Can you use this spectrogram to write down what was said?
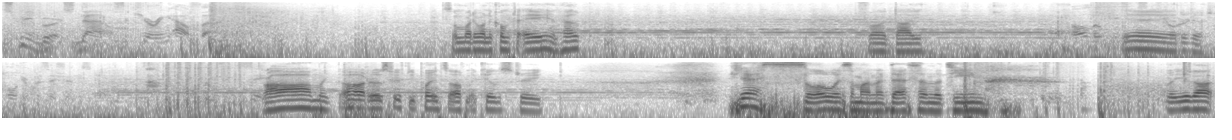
Speed burst down. Securing Alpha. Somebody want to come to A and help? Before I die. Yay, I did it. Oh my god, it was 50 points off my kill streak. Yes, lowest amount of deaths on the team. Well, you got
